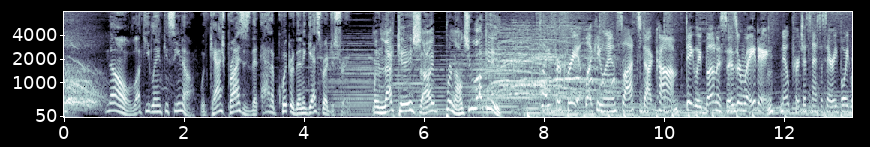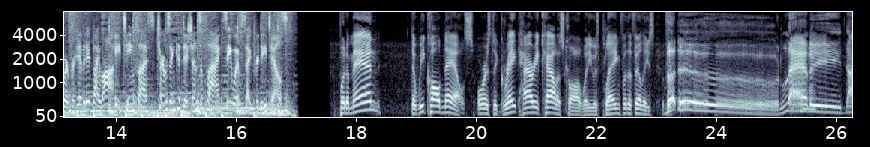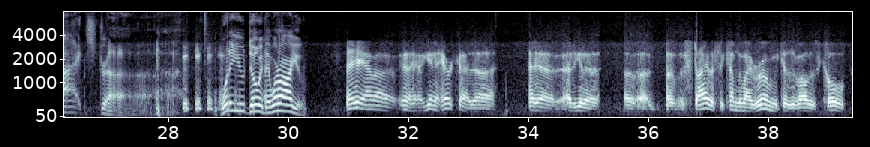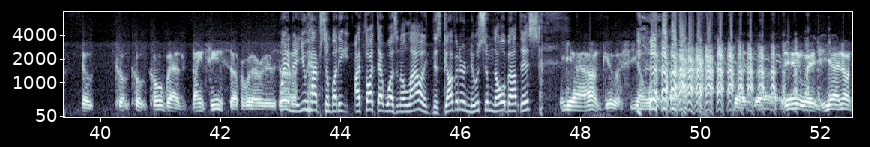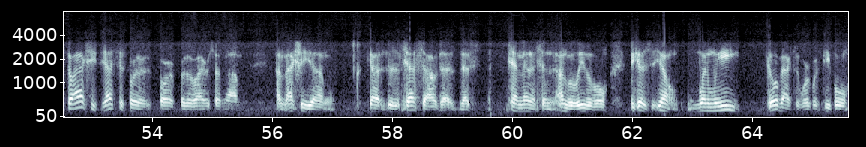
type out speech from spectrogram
No, Lucky Land Casino, with cash prizes that add up quicker than a guest registry. In that case, I pronounce you lucky. Play for free at LuckyLandSlots.com. Daily bonuses are waiting. No purchase necessary. Void where prohibited by law. 18 plus. Terms and conditions apply. See website for details. But a man that we call Nails, or as the great Harry Kalas called when he was playing for the Phillies, the dude, Lenny Dykstra. what are you doing, man? Where are you? Hey, I'm uh, uh, getting a haircut. Uh, had, to, had to get a, a, a, a stylist to come to my room because of all this cold, you know, co- co- COVID nineteen stuff or whatever it is. Wait a Uh, minute, you have somebody. I thought that wasn't allowed. Does Governor Newsom know about this? Yeah, I don't give a you know what. but uh, anyways, yeah, no. So I actually tested for the for for the virus. I'm um, I'm actually um, got a test out that that's ten minutes and unbelievable because you know when we go back to work with people,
